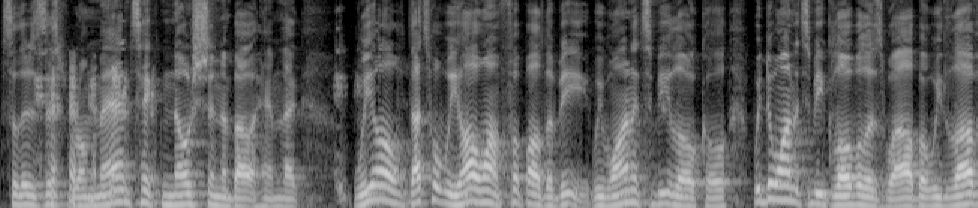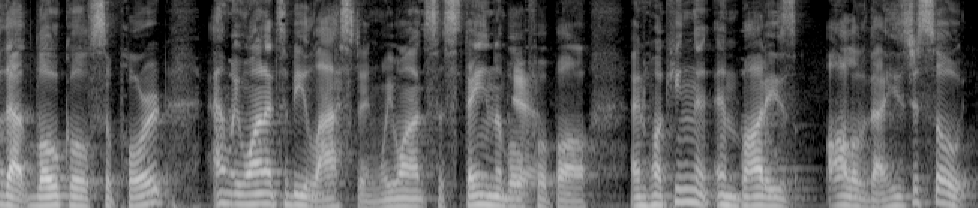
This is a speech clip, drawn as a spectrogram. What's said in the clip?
So there's this romantic notion about him that we all that's what we all want football to be. We want it to be local. We do want it to be global as well, but we love that local support and we want it to be lasting. We want sustainable Yeah. football. And Joaquin embodies all of that. He's just so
